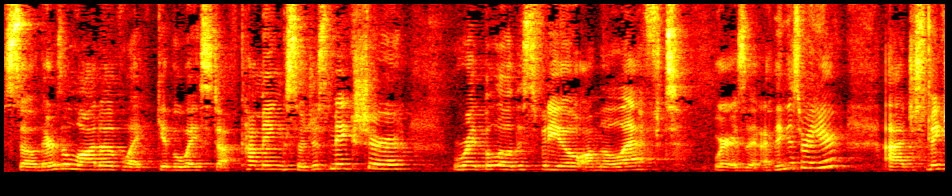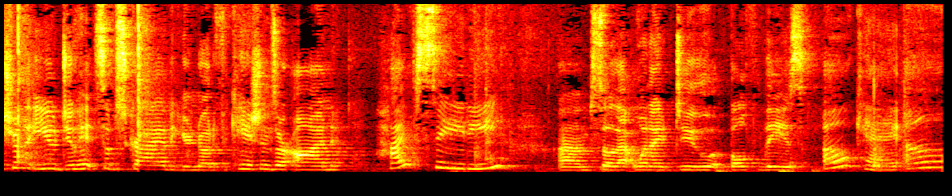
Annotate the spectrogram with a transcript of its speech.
So there's a lot of like giveaway stuff coming. So just make sure right below this video on the left, where is it? I think it's right here. Uh, just make sure that you do hit subscribe, your notifications are on. Hi Sadie. Um, so that when I do both of these, okay, okay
